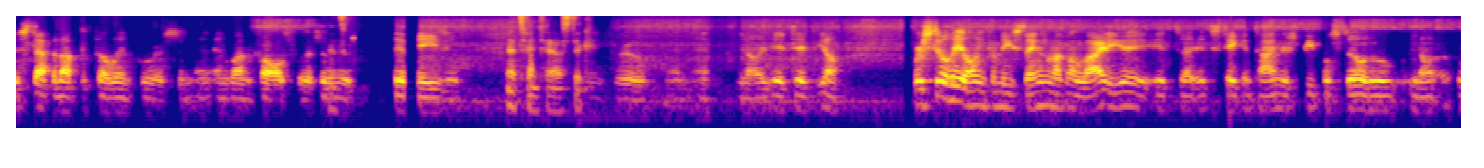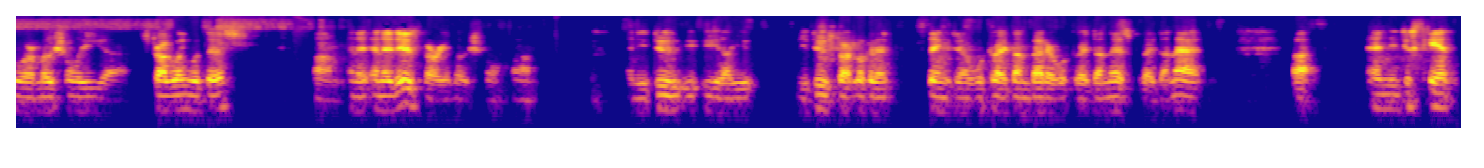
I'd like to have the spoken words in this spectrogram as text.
just stepping up to fill in for us and, and, and run calls for us. I mean, it was amazing. That's fantastic. Through and, and you know it, it you know we're still healing from these things. I'm not going to lie to you. It's uh, it's taken time. There's people still who you know who are emotionally uh, struggling with this, um, and it, and it is very emotional. Um, and you do you, you, know you you do start looking at things. You know, what could I have done better? What could I have done this? Could I have done that? Uh, and you just can't.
